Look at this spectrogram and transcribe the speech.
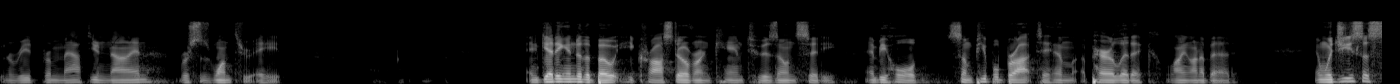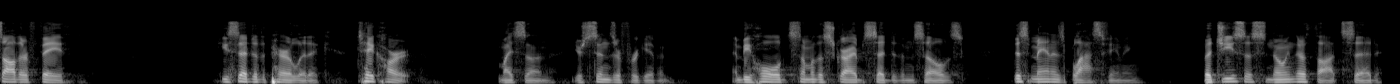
I'm going to read from Matthew 9, verses 1 through 8. And getting into the boat, he crossed over and came to his own city. And behold, some people brought to him a paralytic lying on a bed. And when Jesus saw their faith, he said to the paralytic, Take heart, my son, your sins are forgiven. And behold, some of the scribes said to themselves, This man is blaspheming. But Jesus, knowing their thoughts, said,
